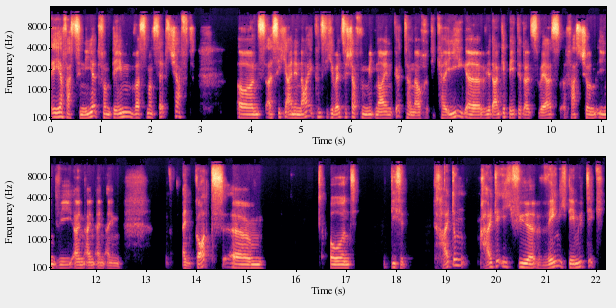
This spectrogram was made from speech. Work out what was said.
eher fasziniert von dem, was man selbst schafft. Und als sich eine neue künstliche Welt zu schaffen mit neuen Göttern, auch die KI äh, wird angebetet, als wäre es fast schon irgendwie ein, ein, ein, ein, ein Gott. Ähm, und diese Haltung halte ich für wenig demütig.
